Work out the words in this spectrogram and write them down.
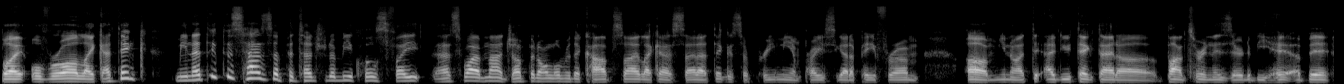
But overall, like I think, I mean, I think this has the potential to be a close fight. That's why I'm not jumping all over the cop side. Like I said, I think it's a premium price you got to pay for him. Um, you know, I th- I do think that uh Bontorin is there to be hit a bit,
